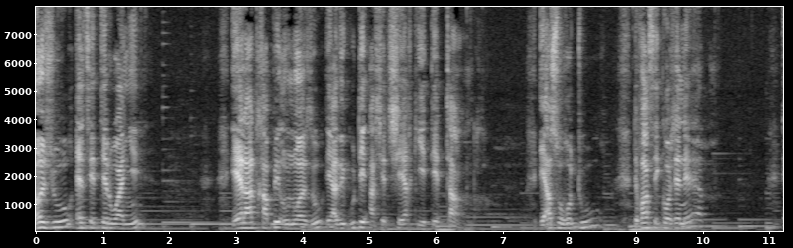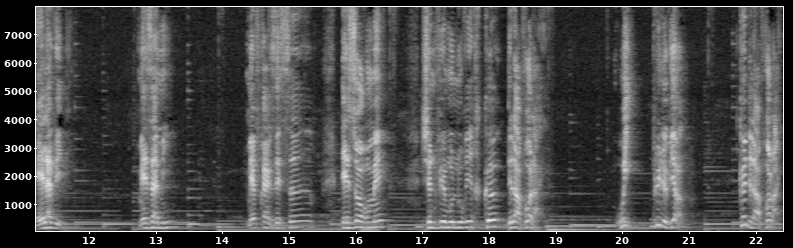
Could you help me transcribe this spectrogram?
Un jour, elle s'est éloignée et elle a attrapé un oiseau et avait goûté à cette chair qui était tendre. Et à son retour, devant ses congénères, elle avait dit, mes amis, mes frères et sœurs, désormais, je ne vais me nourrir que de la volaille. Oui, plus de viande que de la volaille.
